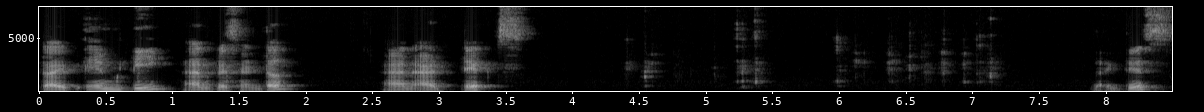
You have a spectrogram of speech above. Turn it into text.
type MT and press enter and add text like this.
